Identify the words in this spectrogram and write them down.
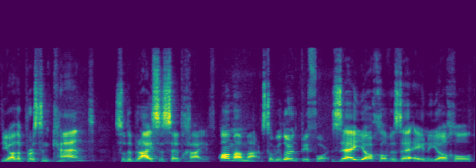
the other person can't, so the Braisa said chayiv. Omamar. So we learned before. Ze yachol v'ze einu yachol.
